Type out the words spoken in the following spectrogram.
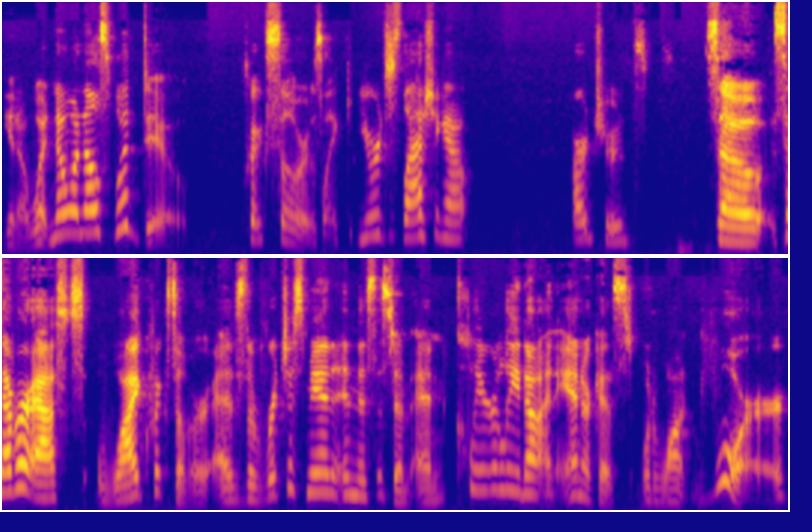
you know, what no one else would do. Quicksilver is like, you were just lashing out. Hard truths. So Sevro asks why Quicksilver, as the richest man in the system and clearly not an anarchist, would want war.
